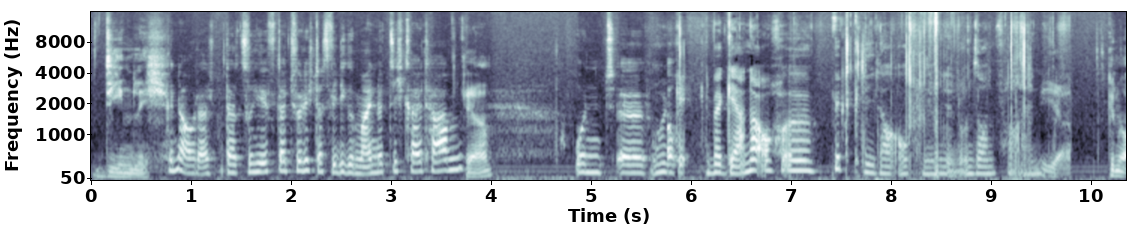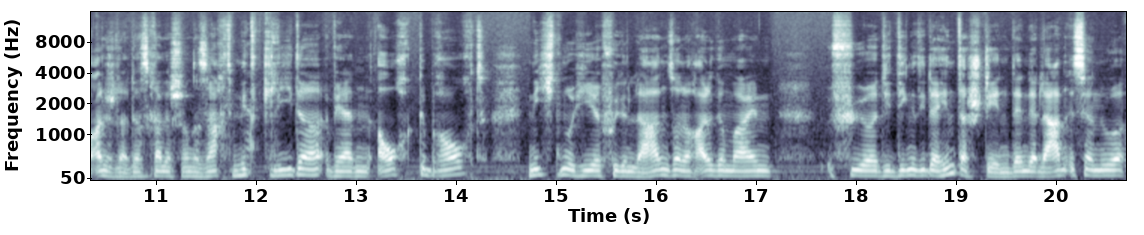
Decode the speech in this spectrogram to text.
dienlich. Genau, da, dazu hilft natürlich, dass wir die Gemeinnützigkeit haben Ja. und, äh, Und auch, wir gerne auch äh, Mitglieder aufnehmen in unseren Verein. Ja. Genau, Angela, du hast gerade schon gesagt, Mitglieder werden auch gebraucht. Nicht nur hier für den Laden, sondern auch allgemein für die Dinge, die dahinter stehen. Denn der Laden ist ja nur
